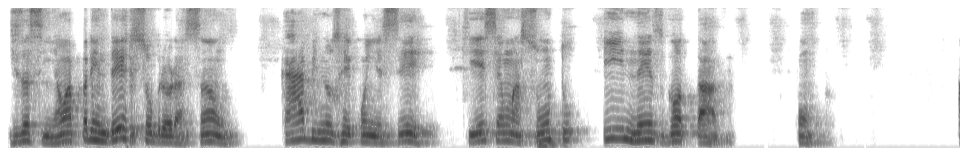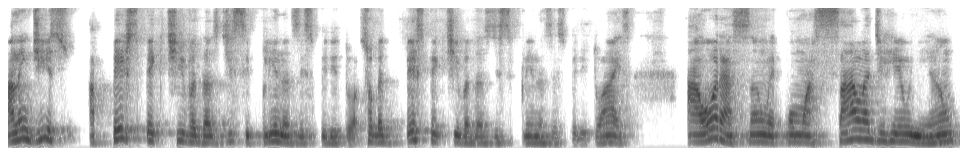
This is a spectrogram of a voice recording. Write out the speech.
Diz assim: ao aprender sobre oração, cabe-nos reconhecer que esse é um assunto inesgotável. Ponto. Além disso, a perspectiva das disciplinas espirituais, sobre a perspectiva das disciplinas espirituais, a oração é como a sala de reunião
